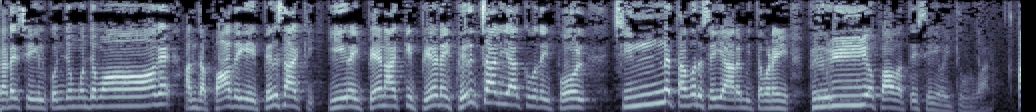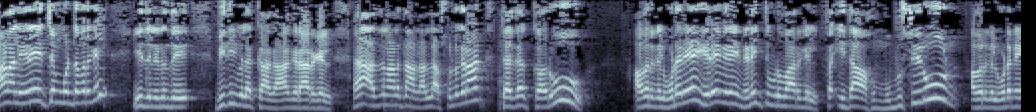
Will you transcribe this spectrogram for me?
கடைசியில் கொஞ்சம் கொஞ்சமாக அந்த பாதையை பெருசாக்கி ஈரை பேனாக்கி பேனை பெருச்சாலியாக்குவதை போல் சின்ன தவறு செய்ய ஆரம்பித்தவனை பெரிய பாவத்தை செய்ய வைத்து விடுவான். ஆனால் இறையச்சம் கொண்டவர்கள் இதிலிருந்து விதிவிலக்காக ஆகிறார்கள். அதனால தான் நல்லா சொல்லுகிறான் ததக்கரு அவர்கள் உடனே இறைவனை நினைத்து விடுவார்கள். இதாகும் முபுசிரூன். அவர்கள் உடனே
